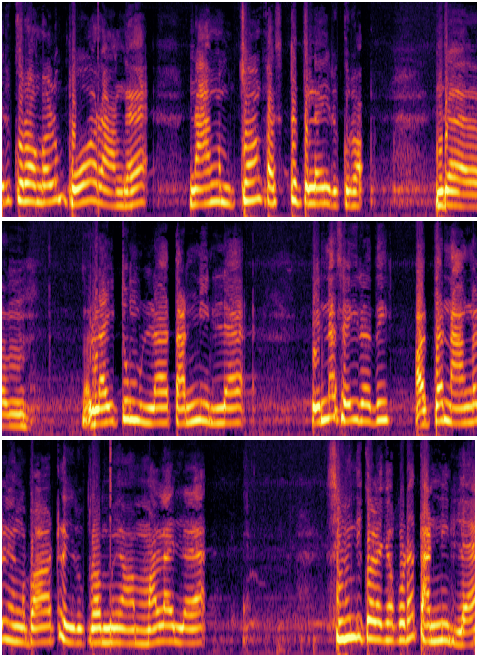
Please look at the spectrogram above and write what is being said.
இருக்கிறவங்களும் போகிறாங்க நாங்கள் மிச்சம் கஷ்டத்தில் இருக்கிறோம். இந்த லைட்டும் இல்லை தண்ணி இல்லை. என்ன செய்கிறது அதுதான் நாங்கள் எங்கள் பாட்டில் இருக்கிறோம் ம- மழை இல்லை சிவிந்தி குலைக்க கூட தண்ணி இல்லை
